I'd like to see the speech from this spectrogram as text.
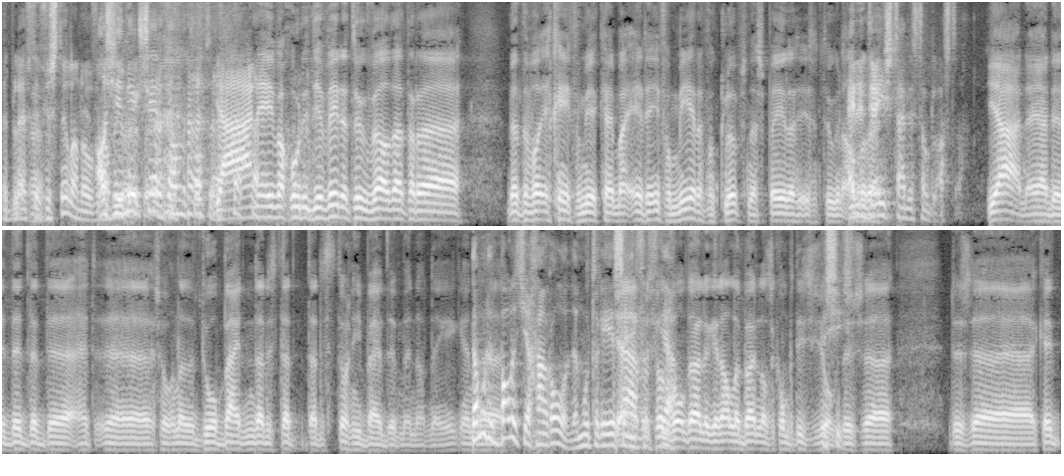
Het blijft even stil aan over. Als je niks zegt, dan klopt het. Ja, nee, maar goed, je weet natuurlijk wel dat er, eh, dat er wel geïnformeerd kijk, maar het informeren van clubs naar spelers is natuurlijk een En in andere. deze tijd is het ook lastig. Ja, nou ja, de, de, de, de, het eh, zogenaamde doorbijten, dat is, dat, dat is toch niet bij op dit moment nog, denk ik. En, Dan moet het eh, balletje gaan rollen. Dan moet er eerst Ja, dat is wel ja. gewoon duidelijk in alle buitenlandse competities ook. Precies. Dus, eh, dus eh, kijk,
